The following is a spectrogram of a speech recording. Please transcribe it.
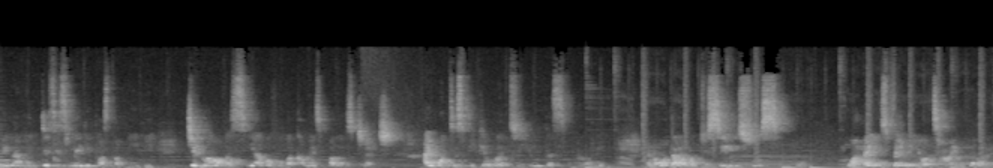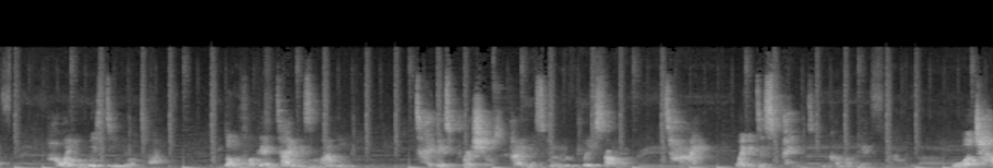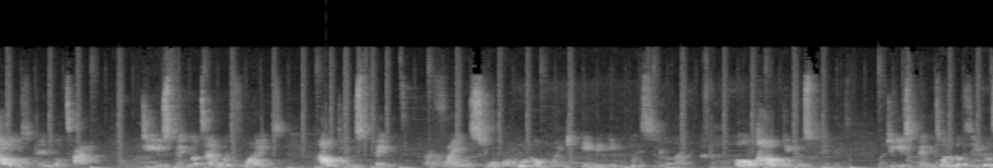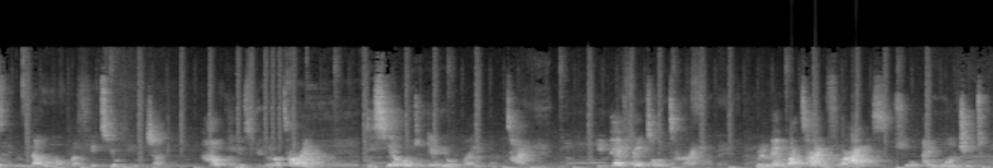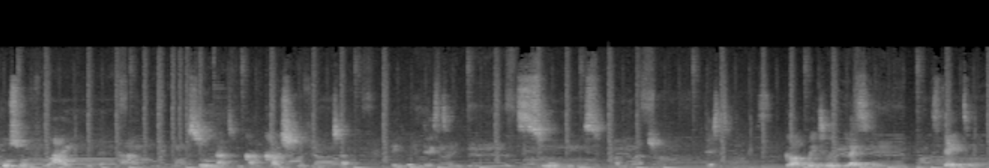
Beloved. This is Lady Pastor B.B, General Overseer of Overcomers Palace Church. I want to speak a word to you this morning, and all that I want to say is so simple. What are you spending your time on? How are you wasting your time? Don't forget, time is money. Time is precious. Time is irreplaceable. Time, when it is spent, you cannot get back. Watch how you spend your time. Do you spend your time with friends? How do you spend? Friends who will not bring any inputs in your life? Or how do you spend it? Do you spend it on luxurious things that will not profit your future? How do you spend your time? This year, I want to get your mind on time. Be perfect on time. Remember, time flies. So I want you to also fly with the time so that you can catch your future and your destiny with so many supernatural testimonies. God richly bless you. Stay tuned.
